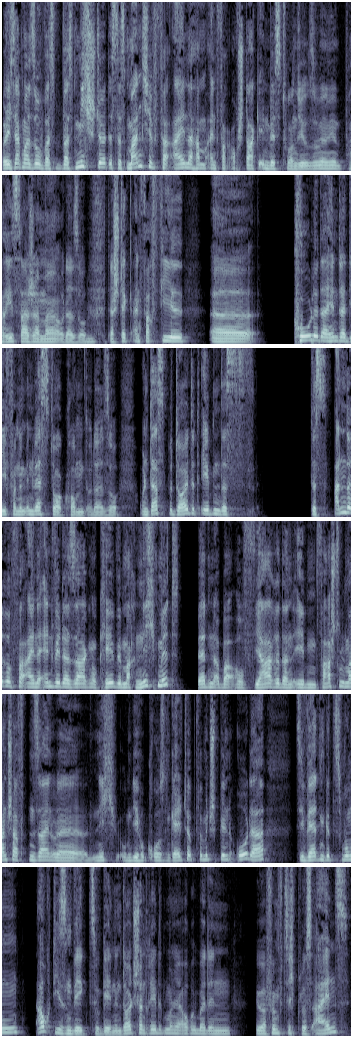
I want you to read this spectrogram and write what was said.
oder ich sag mal so, was, was mich stört, ist, dass manche Vereine haben einfach auch starke Investoren, so wie Paris Saint-Germain oder so. Da steckt einfach viel äh, Kohle dahinter, die von einem Investor kommt oder so. Und das bedeutet eben, dass, dass andere Vereine entweder sagen, okay, wir machen nicht mit, werden aber auf Jahre dann eben Fahrstuhlmannschaften sein oder nicht um die großen Geldtöpfe mitspielen, oder sie werden gezwungen, auch diesen Weg zu gehen. In Deutschland redet man ja auch über den über 50 plus 1.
